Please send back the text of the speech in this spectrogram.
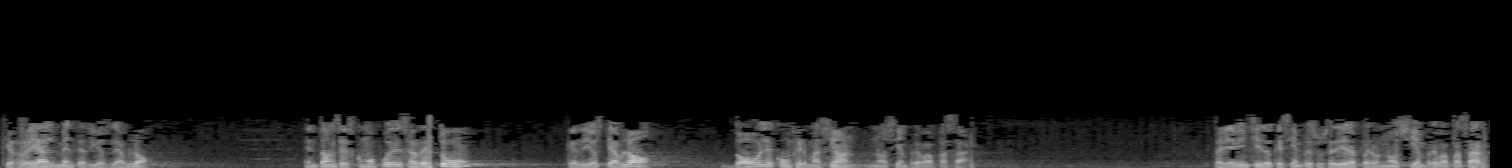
que realmente Dios le habló. Entonces, ¿cómo puedes saber tú que Dios te habló? Doble confirmación, no siempre va a pasar. Estaría bien chido que siempre sucediera, pero no siempre va a pasar.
